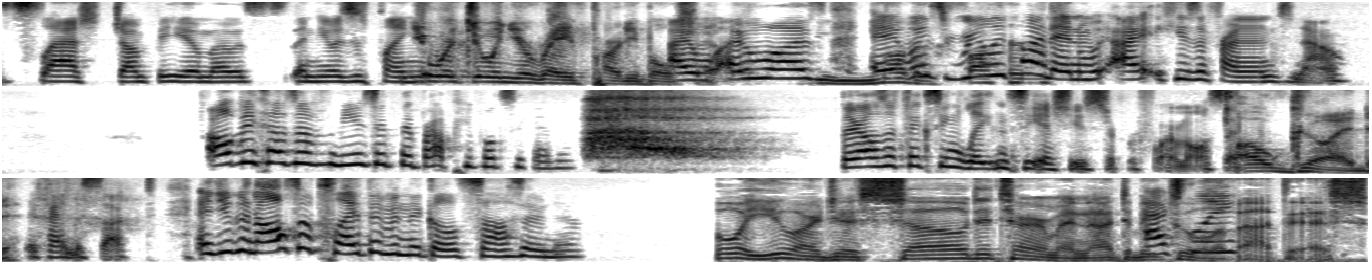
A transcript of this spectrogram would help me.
slash jumpy emotes, and he was just playing. You were doing your rave party I, bullshit. I was. It was really fun, and I, he's a friend now. All because of music that brought people together. They're also fixing latency issues to perform. Also, Oh, good. it kind of sucked. And you can also play them in the gold saucer now. Boy, you are just so determined not to be Actually- cool about this.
